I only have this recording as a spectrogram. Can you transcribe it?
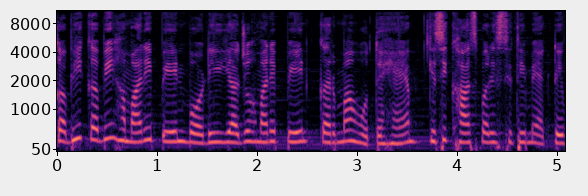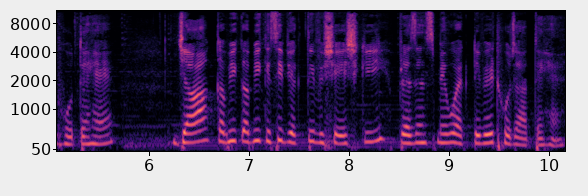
कभी कभी हमारी पेन बॉडी या जो हमारे पेन कर्मा होते हैं, किसी खास परिस्थिति में एक्टिव होते हैं, या कभी कभी किसी व्यक्ति विशेष की प्रेजेंस में वो एक्टिवेट हो जाते हैं,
